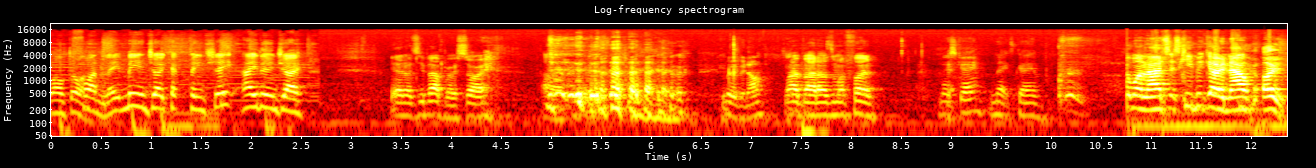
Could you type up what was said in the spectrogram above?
well done. Finally, me and Joe kept a clean sheet. How you doing, Joe? Yeah, not too bad, bro. Sorry. Moving on. My bad. I was on my phone. Next game. Next game. Come on, lads. Let's keep it going now. Hey,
